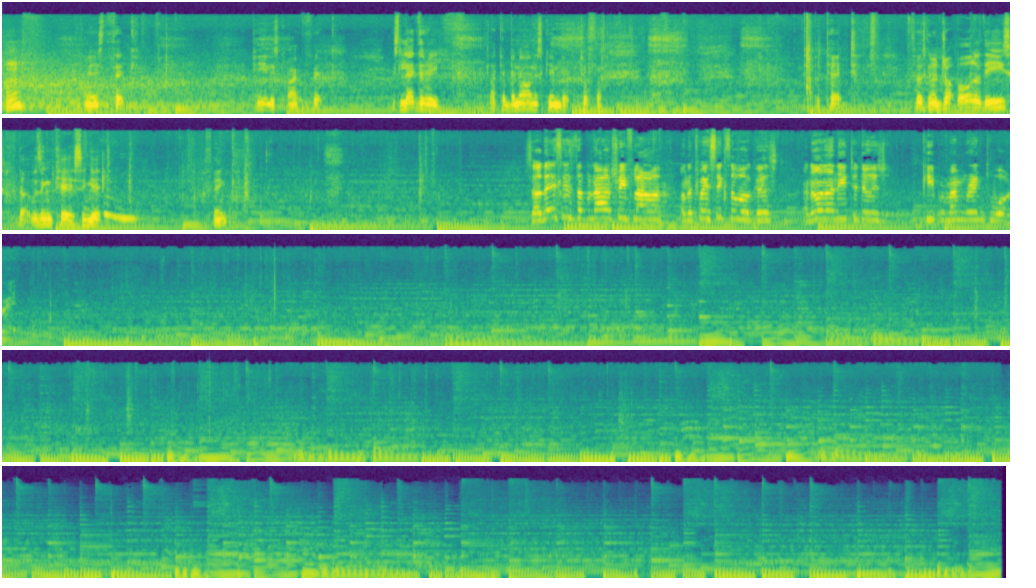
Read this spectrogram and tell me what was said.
Hmm? Yeah, it's thick. Peel is quite thick. It's leathery. It's like a banana skin but tougher. To protect. So it's going to drop all of these that was encasing it. I think. So this is the banana tree flower on the 26th of August, and all I need to do is keep remembering to water it.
